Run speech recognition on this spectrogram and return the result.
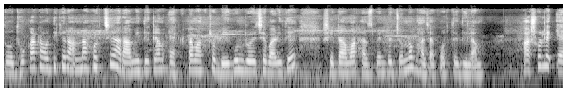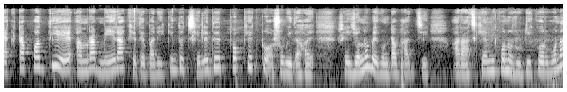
তো ধোকাটা ওদিকে রান্না হচ্ছে আর আমি দেখলাম একটা মাত্র বেগুন রয়েছে বাড়িতে। সেটা আমার হাজব্যান্ডের জন্য ভাজা করতে দিলাম। আসলে একটা পদ দিয়ে আমরা মেয়েরা খেতে পারি, কিন্তু ছেলেদের পক্ষে একটু অসুবিধা হয়, সেই জন্য বেগুনটা ভাজছি। আর আজকে আমি কোনো রুটি করব না,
